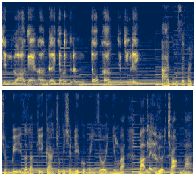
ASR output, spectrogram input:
trình rõ ràng hơn để cho mình tốt hơn trong chuyến đi ai cũng sẽ phải chuẩn bị rất là kỹ càng cho cái chuyến đi của mình rồi nhưng mà bạn lại lựa chọn là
